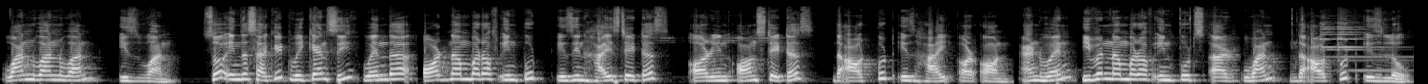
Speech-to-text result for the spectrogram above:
1 1 1 is 1 so in the circuit we can see when the odd number of input is in high status or in on status the output is high or on and when even number of inputs are 1 the output is low.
